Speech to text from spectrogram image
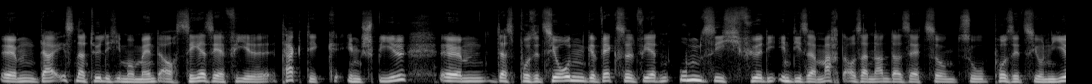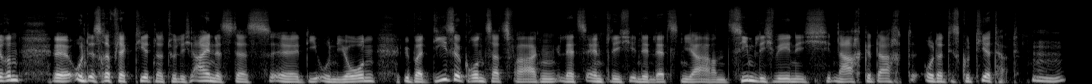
Ähm, da ist natürlich im Moment auch sehr, sehr viel Taktik im Spiel, ähm, dass Positionen gewechselt werden, um sich für die in dieser Machtauseinandersetzung zu positionieren. Äh, und es reflektiert natürlich eines, dass äh, die Union über diese Grundsatzfragen letztendlich in den letzten Jahren ziemlich wenig nachgedacht oder diskutiert hat. Mhm.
